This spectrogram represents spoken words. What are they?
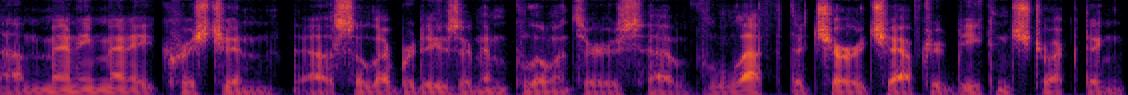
Uh, many, many Christian uh, celebrities and influencers have left the church after deconstructing,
